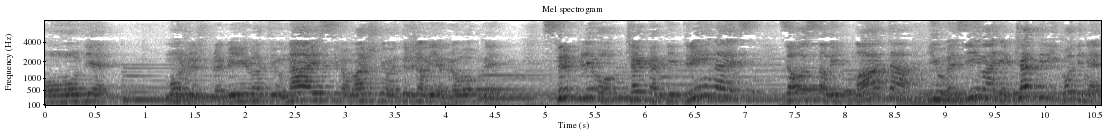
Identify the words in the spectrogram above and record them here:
ovdje možeš prebivati u najsiromašnijoj državi Europe, strpljivo čekati 13 zaostalih plata i uvezivanje četiri godine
